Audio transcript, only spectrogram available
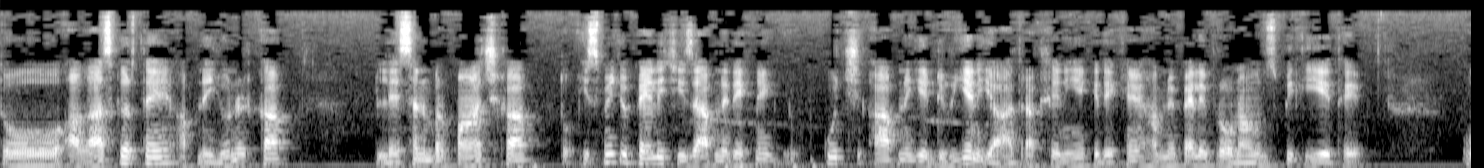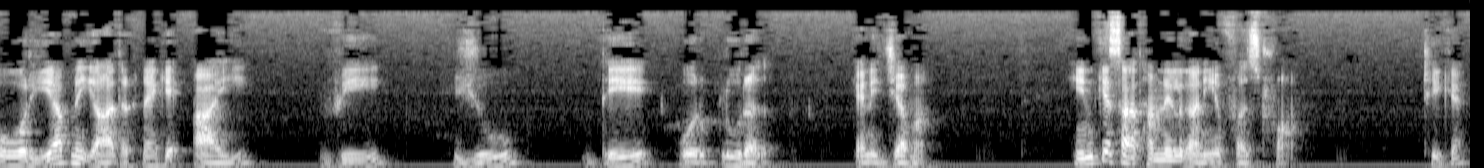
तो आगाज़ करते हैं अपने यूनिट का, लेसन नंबर पाँच का। तो इसमें जो पहली चीज़ आपने देखने, कुछ आपने ये डिवीज़न याद रख लेनी है कि देखें, हमने पहले प्रोनाउंस भी किए थे, और ये आपने याद रखना है कि आई वी यू दे और प्लूरल यानी जमा। इनके साथ हमने लगानी है फ़र्स्ट फॉर्म ठीक है?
